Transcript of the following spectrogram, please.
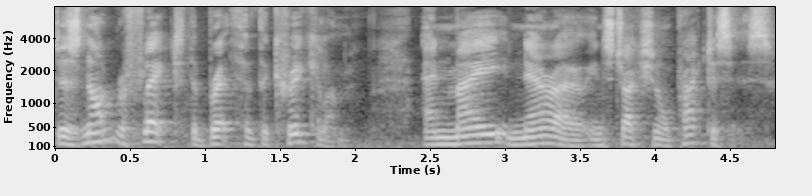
does not reflect the breadth of the curriculum and may narrow instructional practices.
